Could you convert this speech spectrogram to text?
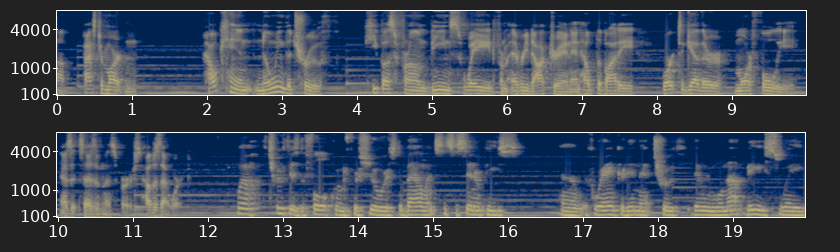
Um, Pastor Martin, how can knowing the truth keep us from being swayed from every doctrine and help the body work together more fully, as it says in this verse? How does that work? Well, truth is the fulcrum for sure. It's the balance, it's the centerpiece. Uh, if we're anchored in that truth, then we will not be swayed.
